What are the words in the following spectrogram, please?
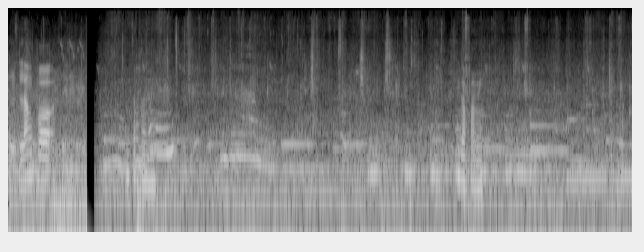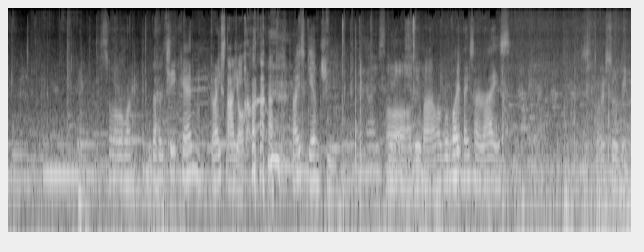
Wait lang po. Ito kami. Ito kami. So, dahil chicken, rice tayo. rice kimchi. Rice. Oo, di ba? Magbubuhay tayo sa rice. Store souvenir.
